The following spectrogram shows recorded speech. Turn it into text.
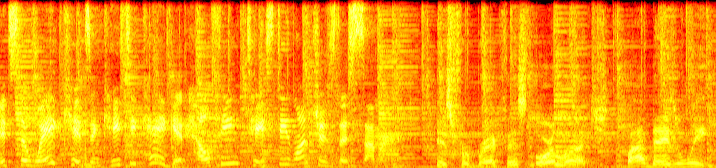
It's the way kids in KCK get healthy, tasty lunches this summer. It's for breakfast or lunch, five days a week.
